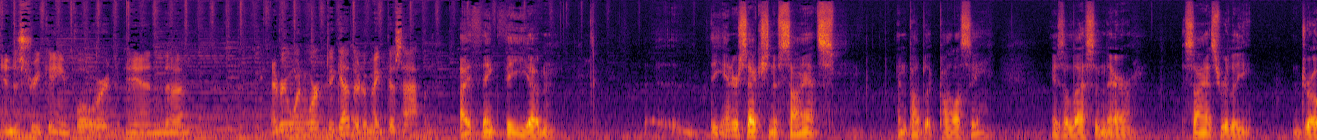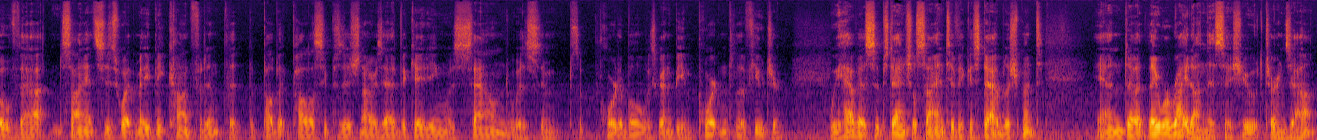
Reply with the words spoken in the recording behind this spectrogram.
industry came forward, and uh, everyone worked together to make this happen. I think the, um, the intersection of science and public policy is a lesson there. Science really drove that. Science is what made me confident that the public policy position I was advocating was sound, was supportable, was going to be important to the future. We have a substantial scientific establishment, and uh, they were right on this issue, it turns out.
